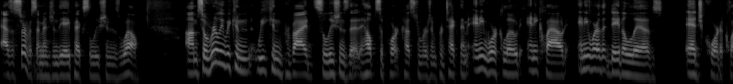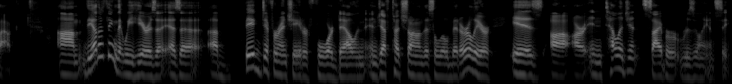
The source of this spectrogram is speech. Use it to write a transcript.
As a service, I mentioned the Apex solution as well. Um, so really we can, we can provide solutions that help support customers and protect them any workload, any cloud, anywhere that data lives, edge, core to cloud. Um, the other thing that we hear as a, as a, a big differentiator for Dell, and, and, Jeff touched on on this a little bit earlier, is uh, our intelligent cyber resiliency.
